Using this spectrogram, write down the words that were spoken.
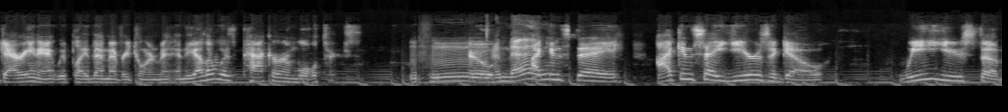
Gary and Ant. We played them every tournament, and the other was Packer and Walters. Mhm. Who And then I can say, I can say years ago, we used to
